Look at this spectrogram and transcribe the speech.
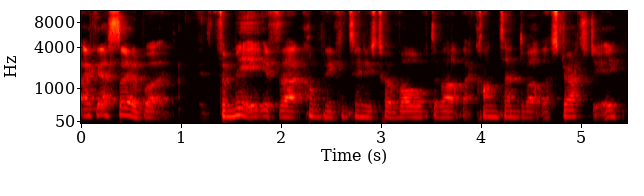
I guess so. But for me, if that company continues to evolve, develop that content, develop that strategy,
